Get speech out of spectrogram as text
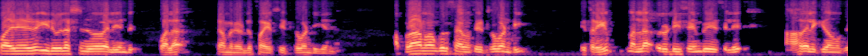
പതിനേഴ് ഇരുപത് ലക്ഷം രൂപ വിലയുണ്ട് പല കമ്പനികളിൽ ഫൈവ് സീറ്റർ വണ്ടിക്ക് തന്നെ. അപ്പോഴാണ് നമുക്കൊരു സെവൻ സീറ്റർ വണ്ടി ഇത്രയും നല്ല ഒരു ഡിസൈൻ ബേസിൽ ആ വിലയ്ക്ക് നമുക്ക്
